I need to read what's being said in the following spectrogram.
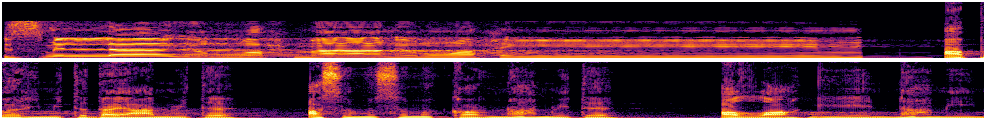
بسم الله الرحمن الرحيم අපරිමිත දයාන්විත අසමසම කරුණාන්විත අල්ලාහ්ගේ නාමයෙන්.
